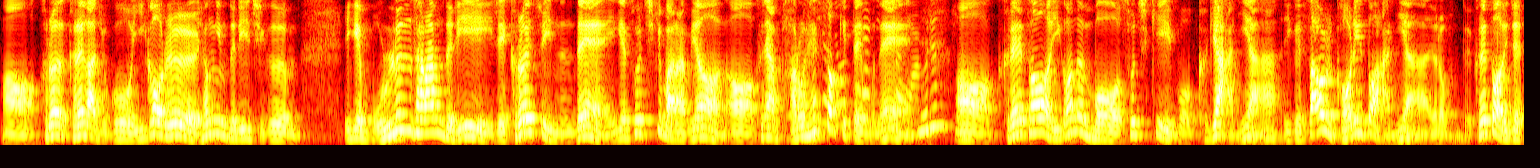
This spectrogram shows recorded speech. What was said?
어, 그래 그래가지고 이거를 형님들이 지금 이게 모르는 사람들이 이제 그럴 수 있는데 이게 솔직히 말하면 어 그냥 바로 했었기 때문에. 어 그래서 이거는 뭐 솔직히 뭐 그게 아니야 이게 싸울 거리도 아니야 여러분들 그래서 이제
